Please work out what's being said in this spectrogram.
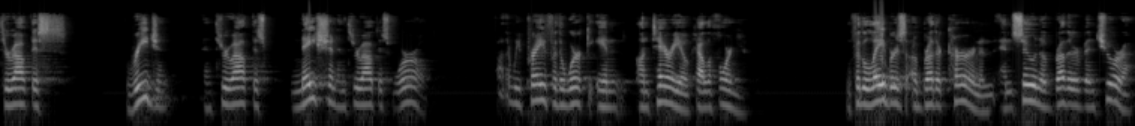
throughout this region and throughout this nation and throughout this world. Father, we pray for the work in Ontario, California, and for the labors of Brother Kern and, and soon of Brother Ventura.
